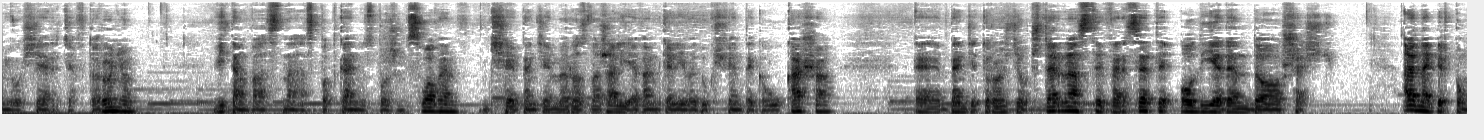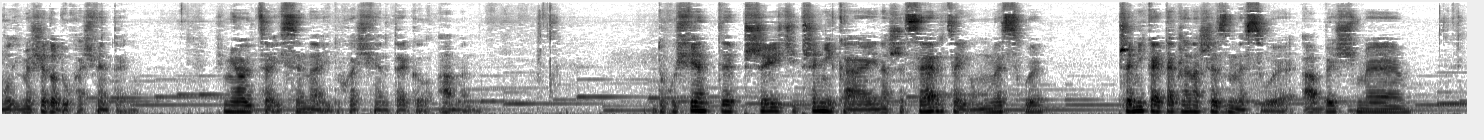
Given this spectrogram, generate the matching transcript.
Miłosierdzia w Toruniu. Witam Was na spotkaniu z Bożym Słowem. Dzisiaj będziemy rozważali Ewangelię według świętego Łukasza. E, Będzie to rozdział 14, wersety od 1 do 6. Ale najpierw pomódlmy się do Ducha Świętego. W imię Ojca i Syna i Ducha Świętego. Amen. Duchu Święty, przyjdź i przenikaj nasze serca i umysły. Przenikaj także nasze zmysły, abyśmy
